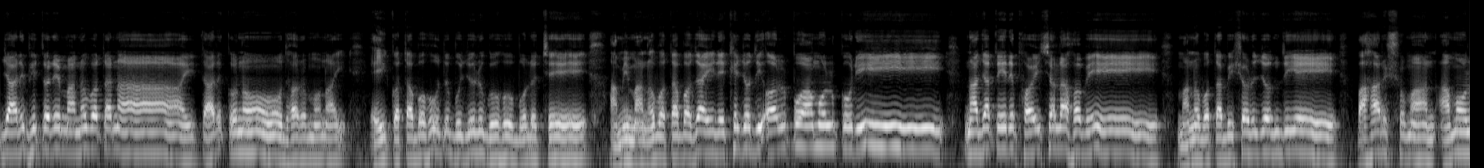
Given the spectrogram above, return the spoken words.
যার ভিতরে মানবতা নাই, তার কোনো ধর্ম নাই। এই কথা বহুত বুজুর্গ বলেছে, আমি মানবতা বজায় রেখে যদি অল্প আমল করি, নাজাতের ফয়সলা হবে। মানবতা বিসর্জন দিয়ে পাহাড় সমান আমল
